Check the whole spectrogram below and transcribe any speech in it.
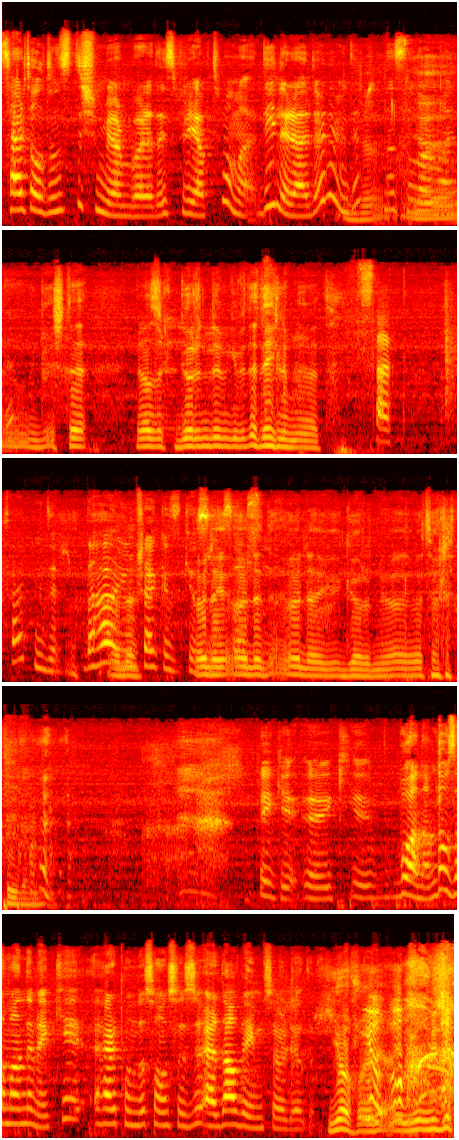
Sert olduğunuzu düşünmüyorum bu arada. Espri yaptım ama değil herhalde öyle midir? Nasıl normalde? İşte birazcık göründüğüm gibi de değilim evet. Sert. Sert midir? Daha Öyle- yumuşak gözüküyorsunuz Öyle öyle aslında. öyle görünüyor. Evet öyle değil ama. Peki e, ki- bu anlamda o zaman demek ki her konuda son sözü Erdal Bey mi söylüyordur? Yok öyle Yok, o- mü- müzik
